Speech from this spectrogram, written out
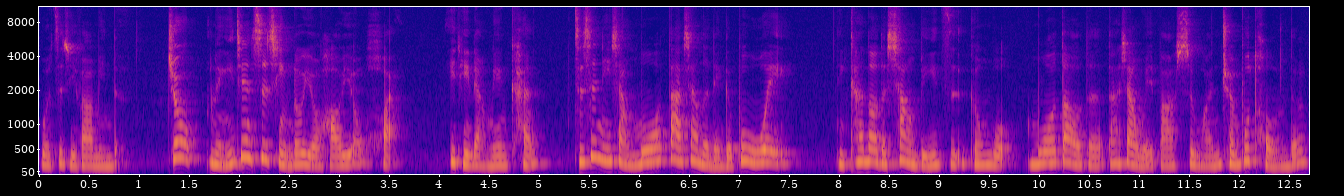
我自己发明的。就每一件事情都有好有坏，一体两面看。只是你想摸大象的哪个部位，你看到的象鼻子跟我摸到的大象尾巴是完全不同的。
